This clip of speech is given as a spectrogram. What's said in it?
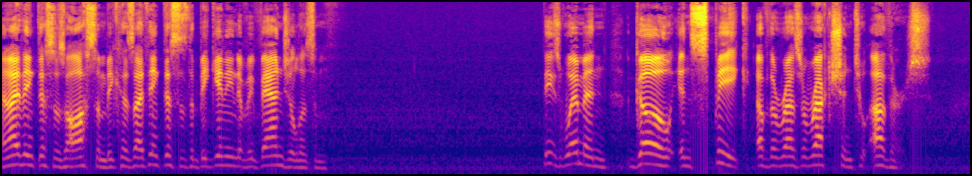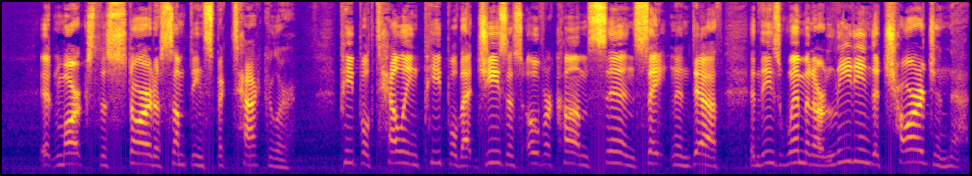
And I think this is awesome because I think this is the beginning of evangelism. These women go and speak of the resurrection to others. It marks the start of something spectacular. People telling people that Jesus overcomes sin, Satan, and death. And these women are leading the charge in that.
